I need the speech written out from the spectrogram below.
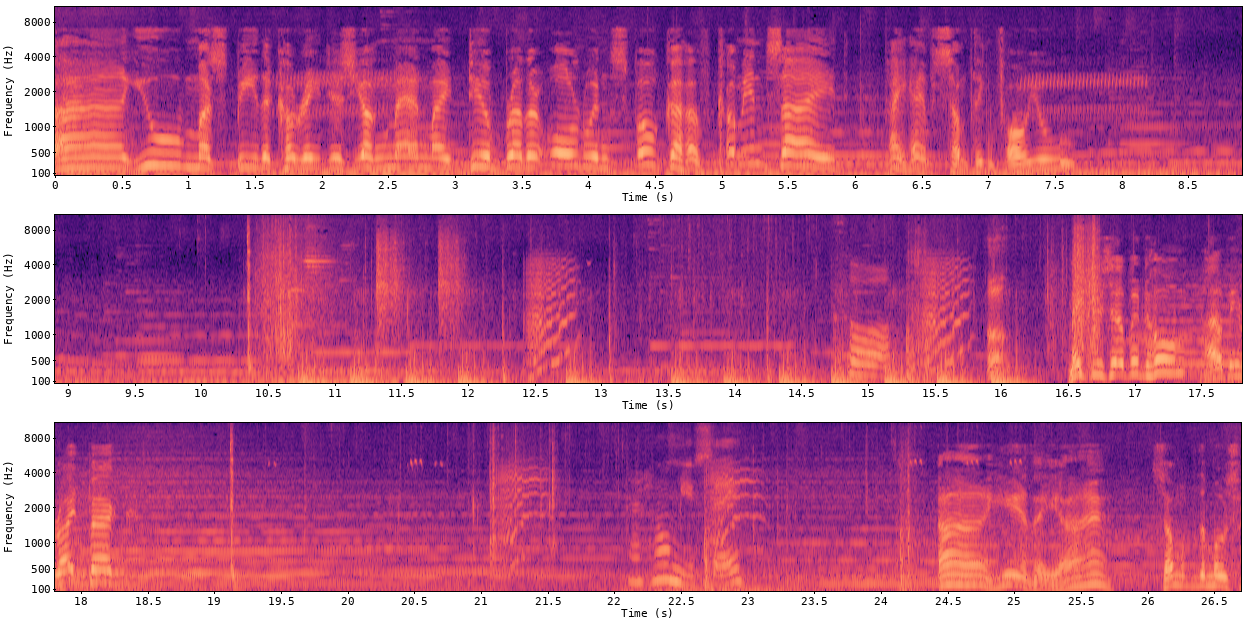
Ah, you must be the courageous young man my dear brother Aldwyn spoke of. Come inside. I have something for you. Cool. Make yourself at home. I'll be right back. At home, you say? Ah, here they are. Some of the most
